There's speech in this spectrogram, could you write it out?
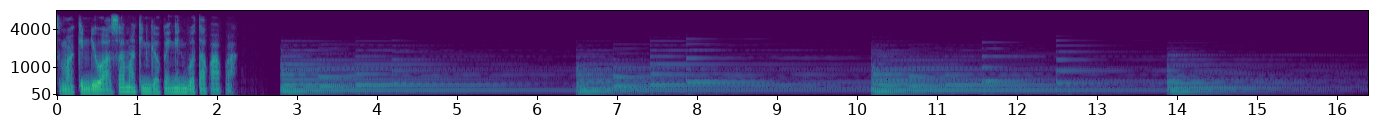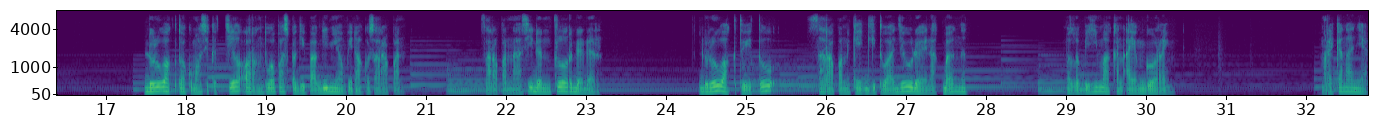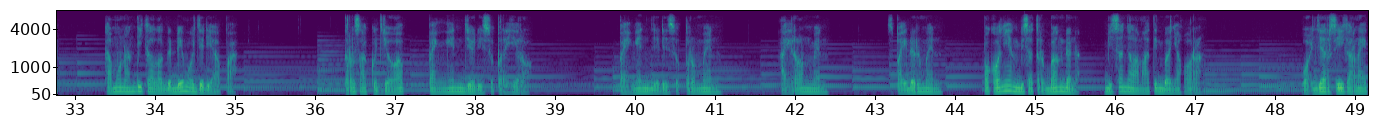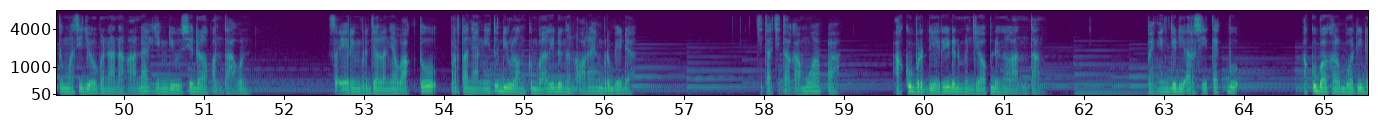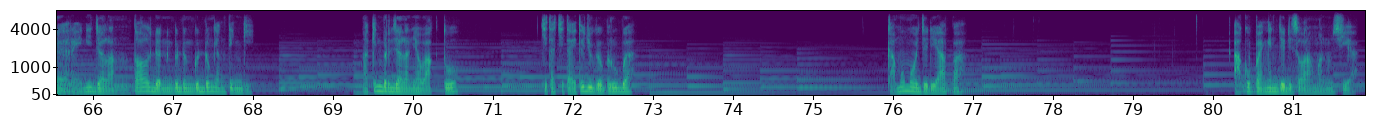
Semakin dewasa makin gak pengen buat apa-apa. Dulu waktu aku masih kecil, orang tua pas pagi-pagi nyiapin aku sarapan. Sarapan nasi dan telur dadar. Dulu waktu itu, sarapan kayak gitu aja udah enak banget. Melebihi makan ayam goreng. Mereka nanya, kamu nanti kalau gede mau jadi apa? Terus aku jawab, pengen jadi superhero. Pengen jadi Superman, Iron Man, Spider-Man. Pokoknya yang bisa terbang dan bisa nyelamatin banyak orang. Wajar sih karena itu masih jawaban anak-anak yang di usia 8 tahun. Seiring berjalannya waktu, pertanyaan itu diulang kembali dengan orang yang berbeda. Cita-cita kamu apa? Aku berdiri dan menjawab dengan lantang. Pengen jadi arsitek, Bu. Aku bakal buat di daerah ini jalan tol dan gedung-gedung yang tinggi. Makin berjalannya waktu, cita-cita itu juga berubah. Kamu mau jadi apa? Aku pengen jadi seorang manusia.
